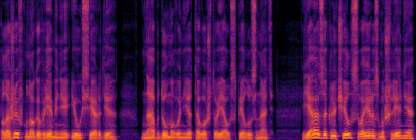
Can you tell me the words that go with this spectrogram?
Положив много времени и усердия на обдумывание того, что я успел узнать, я заключил свои размышления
